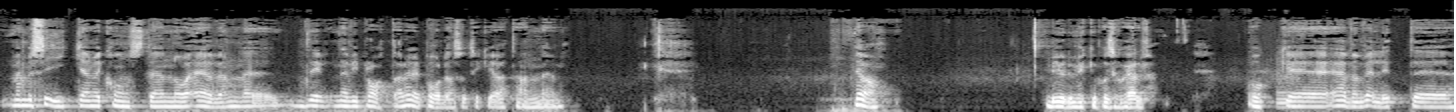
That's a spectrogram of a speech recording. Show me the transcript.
med musiken, med konsten och även eh, det, när vi pratar här i podden så tycker jag att han eh, ja bjuder mycket på sig själv. Och mm. eh, även väldigt eh,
